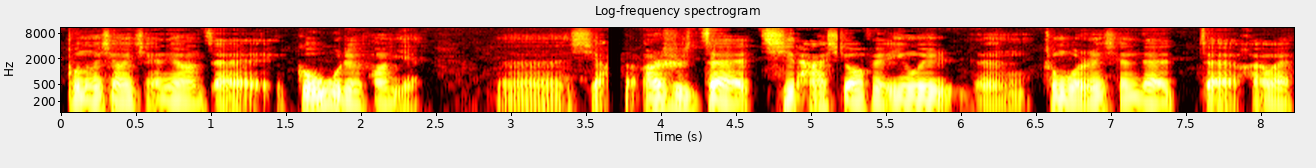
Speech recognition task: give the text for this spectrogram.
不能像以前那样在购物这方面，呃想，而是在其他消费，因为嗯中国人现在在海外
